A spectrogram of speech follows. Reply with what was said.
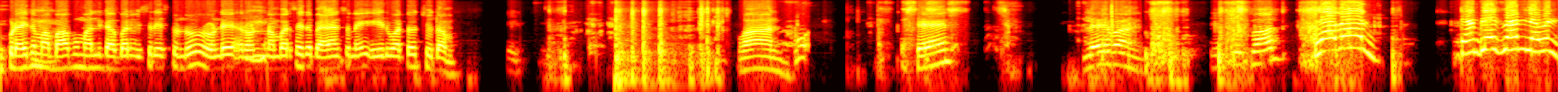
ఇప్పుడైతే మా బాబు మళ్ళీ డబ్బాని విసిరేస్తుండు. రెండే రెండు నంబర్స్ అయితే బ్యాలెన్స్ ఉన్నాయి. ఏది పడుతుందో చూద్దాం. One ten eleven one eleven ten plus one eleven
